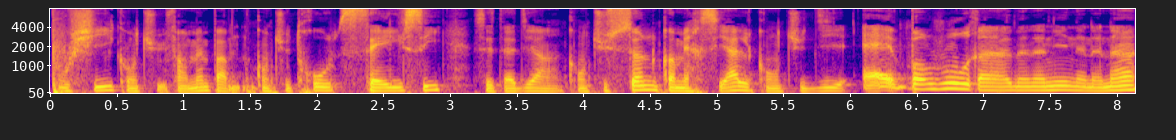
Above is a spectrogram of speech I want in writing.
pushy, quand tu, enfin même pas, quand tu es trop salesy, c'est-à-dire quand tu sonnes commercial, quand tu dis, eh bonjour, euh, nanani, nanana,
